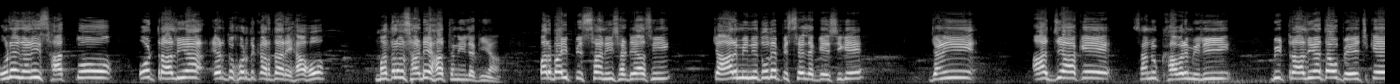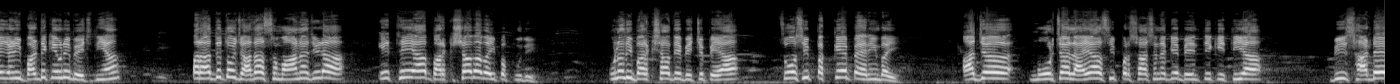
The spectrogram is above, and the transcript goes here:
ਉਹਨੇ ਜਾਣੀ ਸਾਤੋਂ ਉਹ ਟਰਾਲੀਆਂ ਇਰਦ ਖੁਰਦ ਕਰਦਾ ਰਿਹਾ ਉਹ। ਮਤਲਬ ਸਾਡੇ ਹੱਥ ਨਹੀਂ ਲੱਗੀਆਂ। ਪਰ ਬਾਈ ਪਿੱਛਾ ਨਹੀਂ ਛੱਡਿਆ ਸੀ। 4 ਮਹੀਨੇ ਤੋਂ ਉਹਦੇ ਪਿੱਛੇ ਲੱਗੇ ਸੀਗੇ। ਜਾਣੀ ਅੱਜ ਆ ਕੇ ਸਾਨੂੰ ਖਬਰ ਮਿਲੀ ਵੀ ਟਰਾਲੀਆਂ ਤਾਂ ਉਹ ਵੇਚ ਕੇ ਜਾਣੀ ਵੱਢ ਕੇ ਉਹਨੇ ਵੇਚਤੀਆਂ। ਪਰ ਅੱਧ ਤੋਂ ਜ਼ਿਆਦਾ ਸਮਾਨ ਆ ਜਿਹੜਾ ਇੱਥੇ ਆ ਵਰਕਸ਼ਾਪ ਆ ਬਾਈ ਪੱਪੂ ਦੀ। ਉਹਨਾਂ ਦੀ ਵਰਕਸ਼ਾਪ ਦੇ ਵਿੱਚ ਪਿਆ। ਸੋ ਅਸੀਂ ਪੱਕੇ ਪੈਰੀਂ ਬਾਈ। ਅੱਜ ਮੋਰਚਾ ਲਾਇਆ ਅਸੀਂ ਪ੍ਰਸ਼ਾਸਨ ਅੱਗੇ ਬੇਨਤੀ ਕੀਤੀ ਆ ਵੀ ਸਾਡੇ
